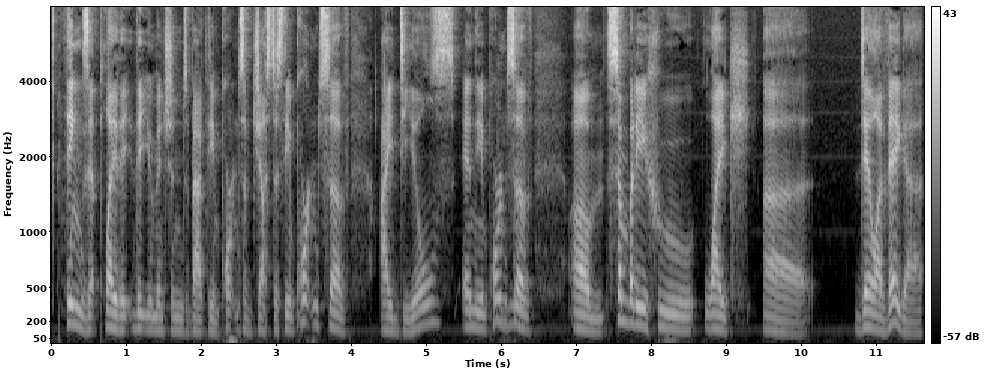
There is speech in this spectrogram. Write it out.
things at play that, that you mentioned about the importance of justice, the importance of ideals, and the importance mm-hmm. of um, somebody who, like uh, De La Vega,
